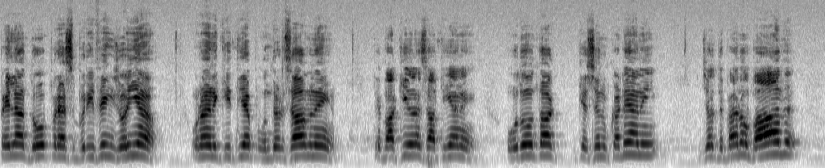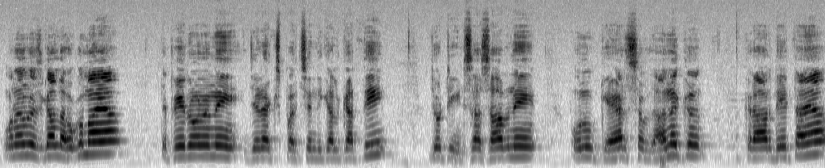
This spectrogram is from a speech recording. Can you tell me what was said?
ਪਹਿਲਾਂ ਦੋ ਪ੍ਰੈਸ ਬਰੀਫਿੰਗਸ ਹੋਈਆਂ, ਉਹਨਾਂ ਨੇ ਕੀਤੀਆਂ ਭੁੰਦੜ ਸਾਹਿਬ ਨੇ ਤੇ ਬਾਕੀ ਉਹਨਾਂ ਸਾਥੀਆਂ ਨੇ। ਉਦੋਂ ਤੱਕ ਕਿਸੇ ਨੂੰ ਕੱਢਿਆ ਨਹੀਂ। ਜੋ ਦੁਪਹਿਰੋਂ ਬਾਅਦ ਉਹਨਾਂ ਨੂੰ ਇਸ ਗੱਲ ਦਾ ਹੁਕਮ ਆਇਆ ਤੇ ਫਿਰ ਉਹਨਾਂ ਨੇ ਜਿਹੜਾ ਐਕਸਪਲਸ਼ਨ ਦੀ ਗੱਲ ਕਰਤੀ, ਜੋ ਢੀਂਡਸਾ ਸਾਹਿਬ ਨੇ ਉਹਨੂੰ ਗੈਰ ਸੰਵਿਧਾਨਕ ਕਰਾਰ ਦਿੱਤਾ ਆ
